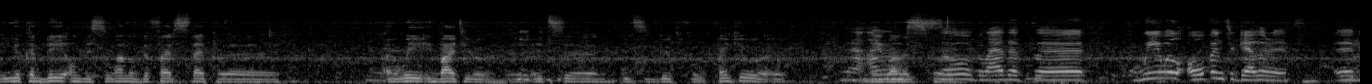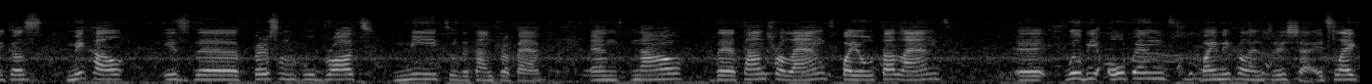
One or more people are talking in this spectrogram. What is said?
you can be on this one of the first step uh, uh, we invite you. It's uh, it's beautiful. Thank you uh, Yeah, I'm so glad that uh, we will open together it uh, because Michal is the person who brought me to the Tantra path, and now the Tantra land, Pajauta land, uh, will be opened by Michael and Trisha. It's like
